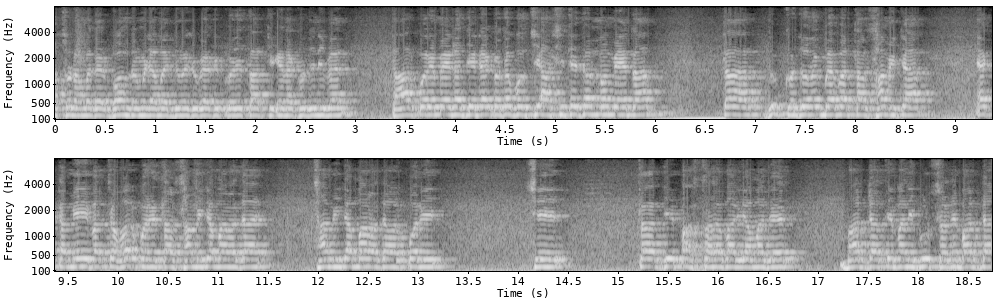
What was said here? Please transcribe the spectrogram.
আসুন আমাদের বন্ধ মিডিয়ার মাধ্যমে যোগাযোগ করে তার ঠিকানা খুঁজে নেবেন। তারপরে মেয়েটা যেটার কথা বলছি, আশিতে জন্ম মেয়েটা। তার দুঃখজনক ব্যাপার, তার স্বামীটা। একটা মেয়ে বাচ্চা হওয়ার পরে তার স্বামীটা মারা যায়। স্বামীটা মারা যাওয়ার পরে সে তার যে পাঁচতলা বাড়ি আমাদের বাড্ডাতে মানে গুলশানে বাড্ডা,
